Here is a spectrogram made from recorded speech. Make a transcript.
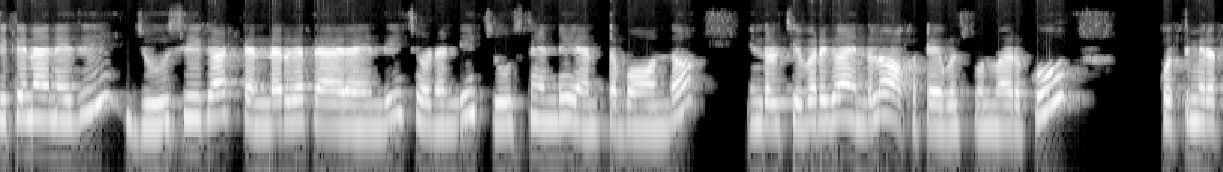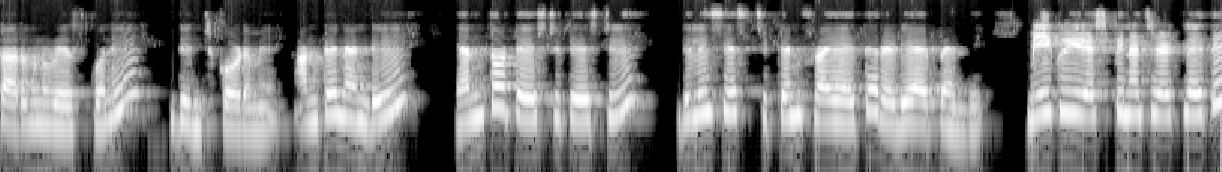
చికెన్ అనేది జ్యూసీగా టెండర్గా తయారైంది. చూడండి చూస్తే ఎంత బాగుందో. ఇందులో చివరిగా ఇందులో ఒక టేబుల్ స్పూన్ వరకు కొత్తిమీర తరుగును వేసుకొని దించుకోవడమే. అంతేనండి? ఎంతో tasty tasty delicious chicken fry అయితే రెడీ అయిపోయింది. మీకు ఈ రెసిపీ నచ్చినట్లయితే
